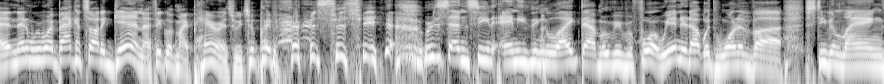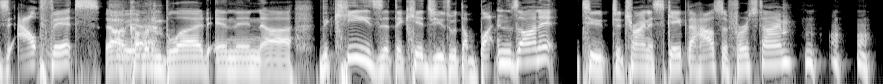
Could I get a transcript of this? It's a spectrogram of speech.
And then we went back and saw it again, I think with my parents. We took my parents to see it. We just hadn't seen anything like that movie before. We ended up with one of uh, Stephen Lang's outfits uh, Oh, yeah. covered in blood, and then uh, the keys that the kids use with the buttons on it to, to try and escape the house the first time.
